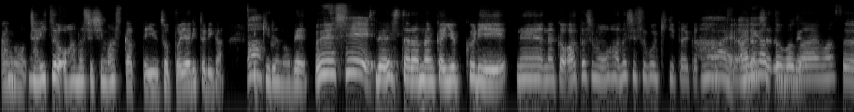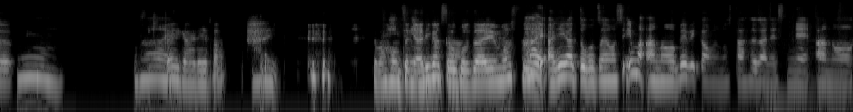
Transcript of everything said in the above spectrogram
あの、じゃあいつお話ししますかっていうちょっとやりとりがであ、きるので、嬉しい。でしたらなんかゆっくりね、なんか私もお話すごい聞きたい方はい。たくさんいらっしありがとうゃるので、ございます。うん。機はい。会があれば。はい。では本当にありがとうございます。はい、ありがとうございます。今、あの、ベビカムのスタッフがですね、あの、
